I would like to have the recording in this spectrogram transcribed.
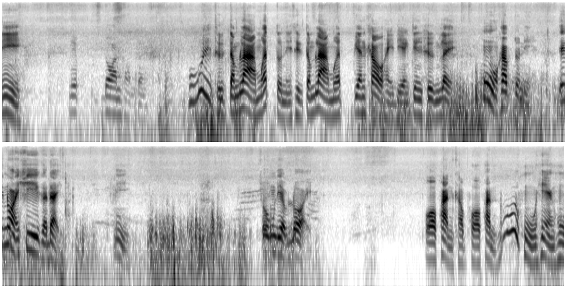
นี่ดอนของตัวอุ้ยถือตำล่าเมดตัวนี้ถือตำล่าเมดเปลี่ยนเข้าให้แดงจึงครึงเลยหู้ครับตัวนี้เล็กน้อยขี้ก็ได้นี่ทรงเรียบร้อย พอพันธุ์ครับพอพันธุ์โอ้ยหูแห้งหู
